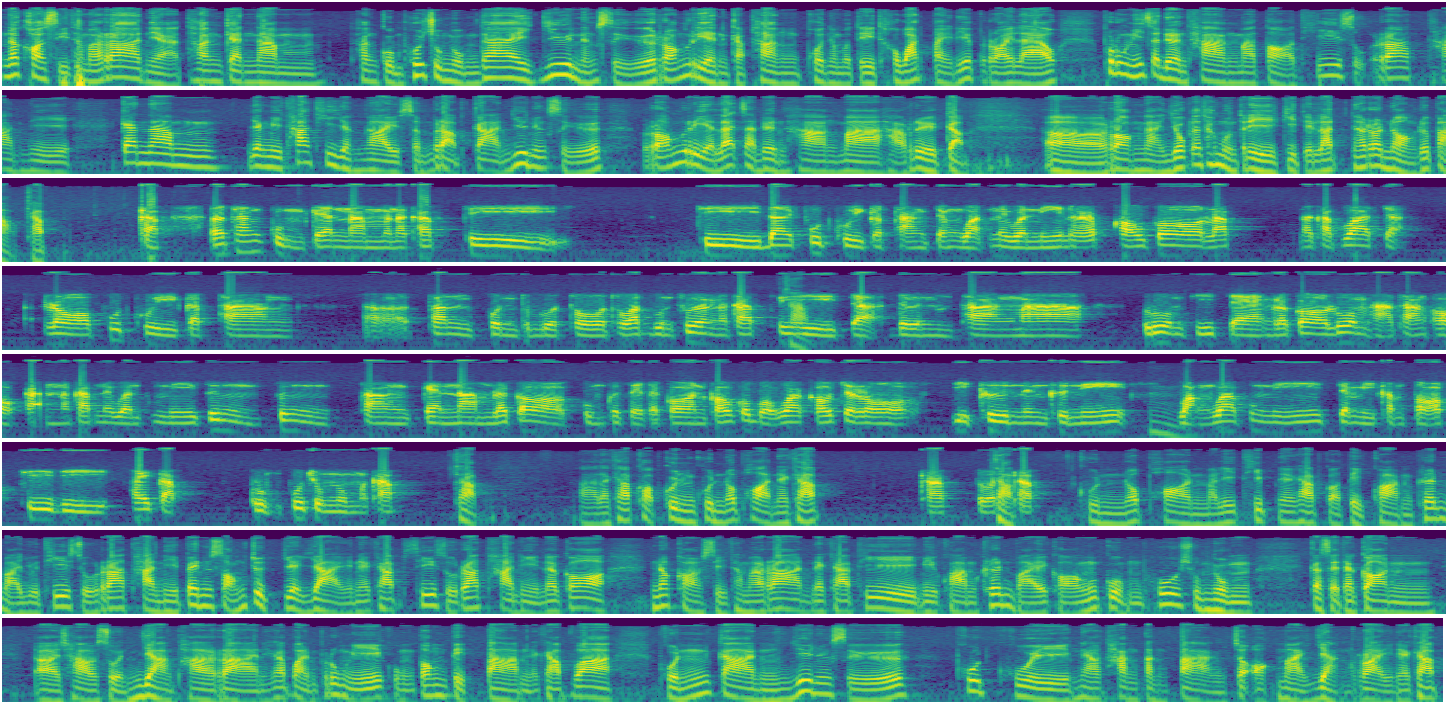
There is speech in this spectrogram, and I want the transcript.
นครศรีธรรมราชเนี่ยทางแกนนำทางกลุ่มผู้ชุมนุมได้ยื่นหนังสือร้องเรียนกับทางพลตำรวจตรีทวัฒน์ไปเรียบร้อยแล้ว พรุ่งนี้จะเดินทางมาต่อที่สุราษฎร์ธานีแกนนำยังมีท่าทียังไงสำหรับการยื่นหนังสือร้องเรียนและจะเดินทางมาหารือกับเออรองนายกรัฐมนตรีกิติรัตน์นรนองหรือเปล่าครับ ครับแล้วทั้งกลุ่มแกนนำนะครับที่ที่ได้พูดคุยกับทางจังหวัดในวันนี้นะครับเขาก็รับนะครับว่าจะรอพูดคุยกับทางเอ่อท่านพลตำรวจโททวัฒน์บุญเฟื่องนะครับ ที่จะเดินทางมา ร่วมชี้แจงแล้วก็ร่วมหาทางออกกันนะครับ ในวันพรุ่งนี้ซึ่งซึ่งทางแกนนำแล้วก็กลุ่มเกษตรกรเขาก็บอกว่าเขาจะรออีกคืนหนึ่งคืนนี้อืมหวังว่าพรุ่งนี้จะมีคำตอบที่ดีให้กับกลุ่มผู้ชุมนุมนะครับ ครับเอาละครับ ขอบคุณคุณนพพรนะครับ ครับสวัสดีครับ คุณนพพรมาลิทิพย์นะครับก็ติดความเคลื่อนไหวอยู่ที่สุราษฎร์ธานีเป็น 2 จุดใหญ่ๆนะครับที่สุราษฎร์ธานีแล้วก็นครศรีธรรมราชนะครับที่มีความเคลื่อนไหวของกลุ่มผู้ชุมนุมเกษตรกรชาวสวนยางพารานะครับวันพรุ่งนี้คงต้องติดตามนะครับว่าผลการยื่นหนังสือพูดคุยแนวทางต่างๆ จะออกมาอย่างไรนะครับ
